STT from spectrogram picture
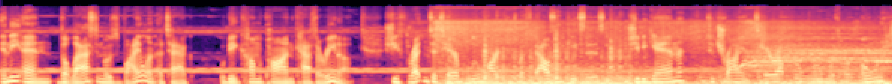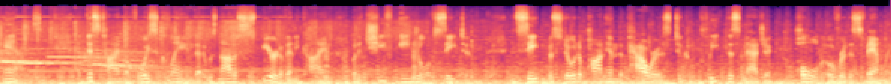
In the end, the last and most violent attack would become upon Katharina. She threatened to tear Blue Blumhardt into a thousand pieces. She began to try and tear up her womb with her own hands. And this time, a voice claimed that it was not a spirit of any kind, but a chief angel of Satan. And Satan bestowed upon him the powers to complete this magic hold over this family.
